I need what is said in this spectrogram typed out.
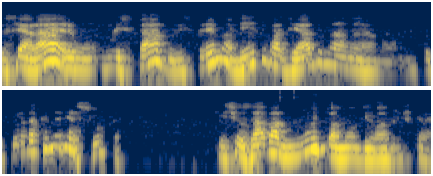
o Ceará era um, um estado extremamente baseado na, na, na cultura da cana-de-açúcar, que se usava muito a mão de obra escrava.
